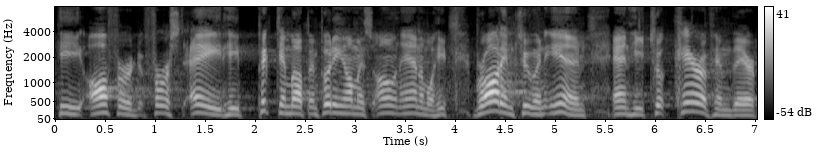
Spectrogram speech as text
he offered first aid. He picked him up and put him on his own animal. He brought him to an inn and he took care of him there.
